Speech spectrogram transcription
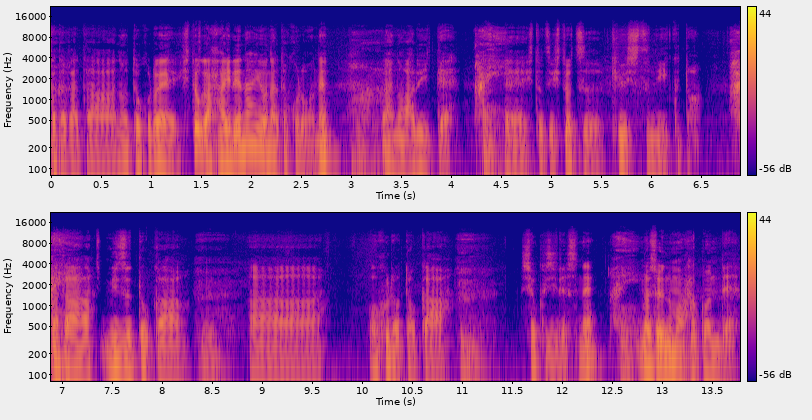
方々のところへ人が入れないようなところをね、あの歩いて、はい。えー一つ一つ救出に行くと。はい。また水とか、あーお風呂とか、食事ですね、はい。まあ、そういうのも運んで、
